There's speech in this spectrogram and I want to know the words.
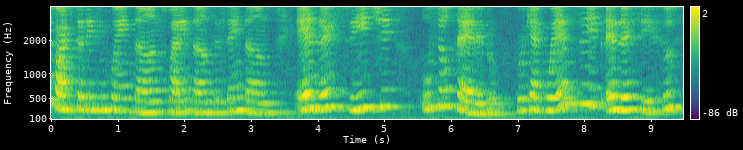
importa se você tem 50 anos, 40 anos, 60 anos, exercite o seu cérebro, porque é com esses exercícios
